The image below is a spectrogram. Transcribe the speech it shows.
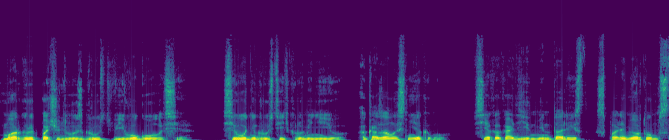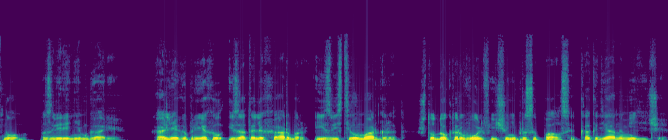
Маргарет почудилась грусть в его голосе. Сегодня грустить, кроме нее, оказалось некому. Все как один, менталист, спали мертвым сном, по заверениям Гарри. Коллега приехал из отеля «Харбор» и известил Маргарет, что доктор Вольф еще не просыпался, как и Диана Медичи.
